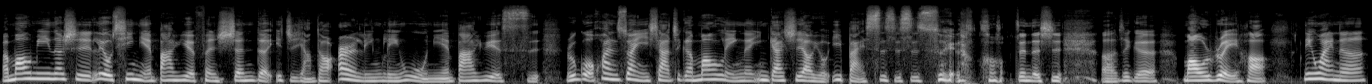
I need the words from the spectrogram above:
而猫咪呢是六七年八月份生的，一直养到二零零五年八月死。如果换算一下，这个猫龄呢，应该是要有一百四十四岁了，真的是呃这个猫瑞哈。另外呢，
